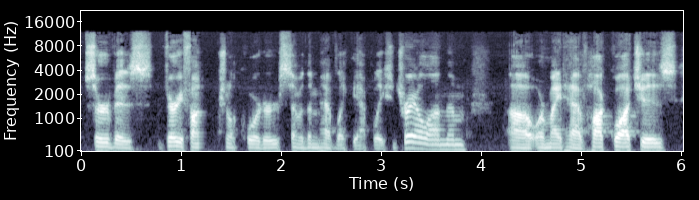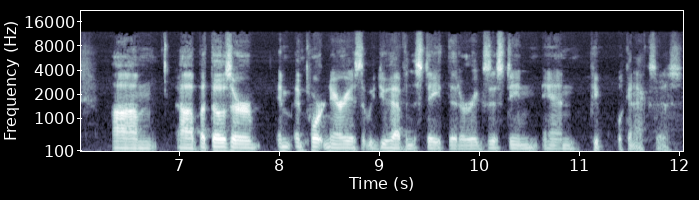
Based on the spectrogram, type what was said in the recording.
serve as very functional corridors. Some of them have like the Appalachian Trail on them, uh, or might have hawk watches. Um, uh, but those are Im- important areas that we do have in the state that are existing and people can access.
